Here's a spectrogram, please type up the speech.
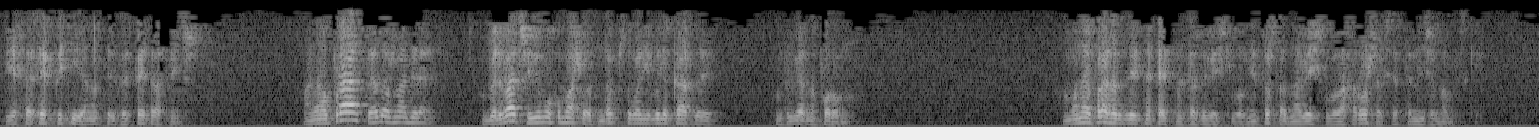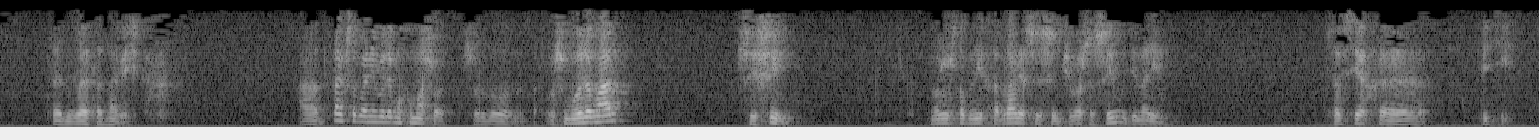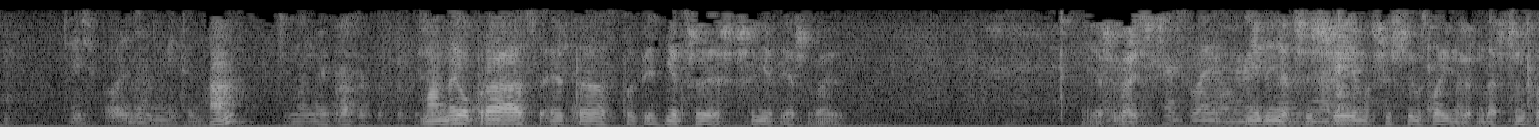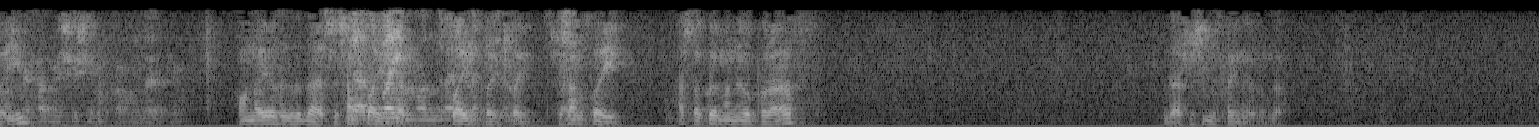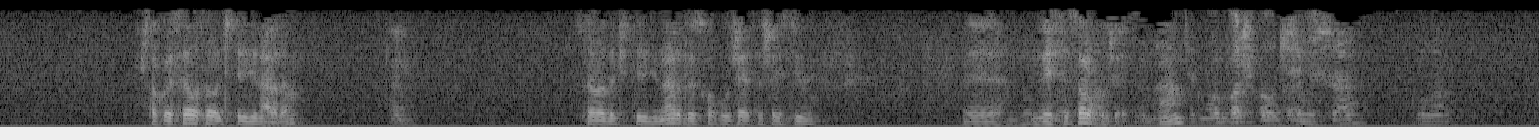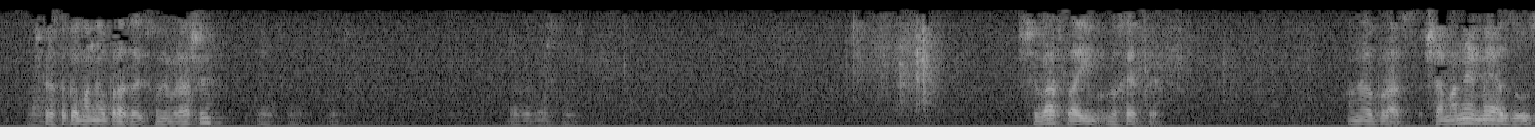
Если со всех пяти я настриг, то есть пять раз меньше. Манео прас, я должен отделять. Убивать шиюму хумашот, но так, чтобы они были каждый, ну, примерно поровну. Но манео прас разделить на пять на каждой вещке было. Не то, что одна вещка была хорошая, а все остальные чернобыльские. Это называется одна вещка. А так, чтобы они были мухамашот, чтобы было Ушмуэлемар шишим. Нужно, чтобы у них собрали шишим. Чего шишим? Динарим. Со всех э, пяти. А? 150. Манео прас это 150. Нет, ши, шиши нет, я ошибаюсь. Я ошибаюсь. Нет, нет, нет, шишим, шишим слоим, наверное, да, шишим слоим. Он дает, да, шишам Да, слоим да. он слоим, написано. слоим. Шишам слоим. А что такое манео прас? Да, слоим, наверное, да. Что такое село? Село 4 динара, да? Целое до 4 динара, то есть сколько получается 6 э, 240 получается. А? Больше получается. Что такое манеопрат? Давайте вспомним Раши. Шива слоим вехеце. Манеопрат. Шамане меазуз.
